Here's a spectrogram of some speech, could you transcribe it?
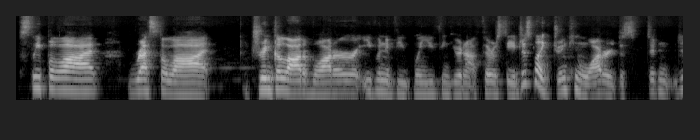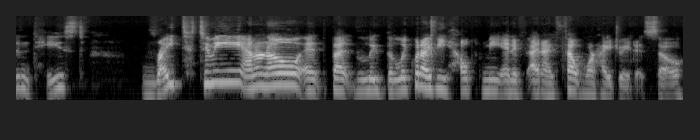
sleep a lot, rest a lot, drink a lot of water even if you when you think you're not thirsty." And just like drinking water just didn't didn't taste right to me. I don't know, it, but li- the liquid IV helped me and if and I felt more hydrated. So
